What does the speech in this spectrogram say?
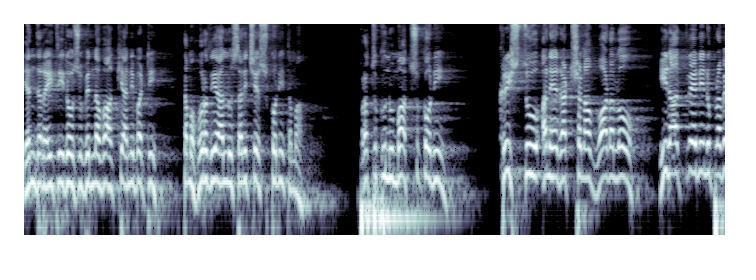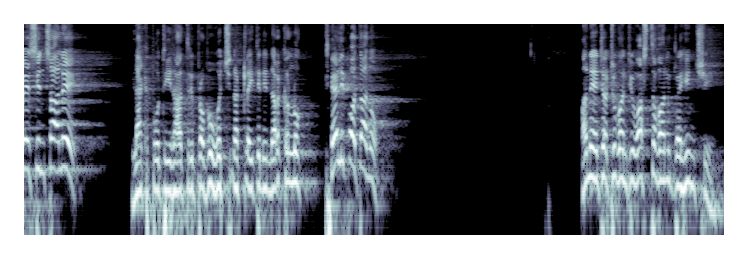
ఎందరైతే ఈరోజు విన్న వాక్యాన్ని బట్టి తమ హృదయాలు సరిచేసుకొని తమ బ్రతుకును మార్చుకొని క్రీస్తు అనే రక్షణ వాడలో ఈ రాత్రే నేను ప్రవేశించాలి. లేకపోతే ఈ రాత్రి ప్రభు వచ్చినట్లయితే నీ నరకంలో తేలిపోతాను. అనేటటువంటి వాస్తవాన్ని గ్రహించి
